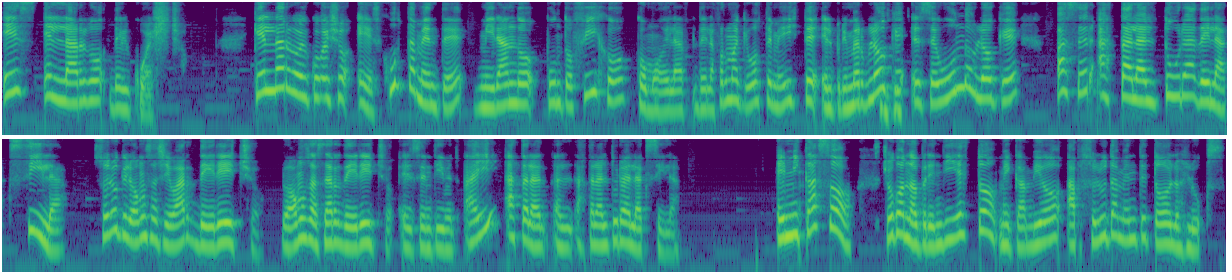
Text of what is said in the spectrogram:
es el largo del cuello. Que el largo del cuello es justamente mirando punto fijo, como de la, de la forma que vos te mediste el primer bloque, el segundo bloque va a ser hasta la altura de la axila, solo que lo vamos a llevar derecho, lo vamos a hacer derecho el centímetro, ahí hasta la, hasta la altura de la axila. En mi caso, yo cuando aprendí esto me cambió absolutamente todos los looks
